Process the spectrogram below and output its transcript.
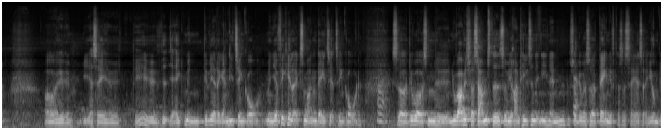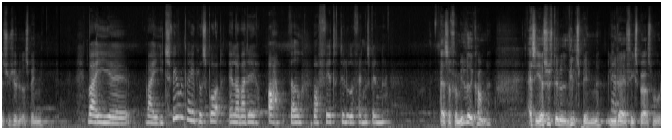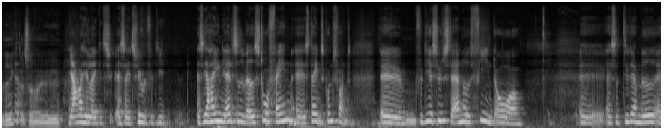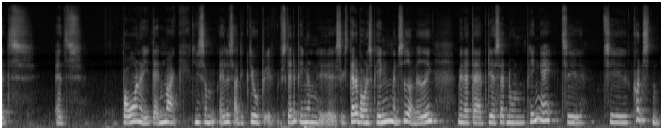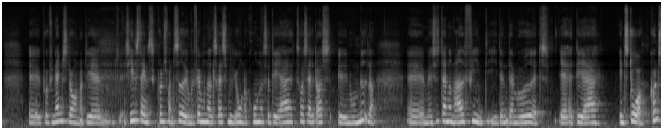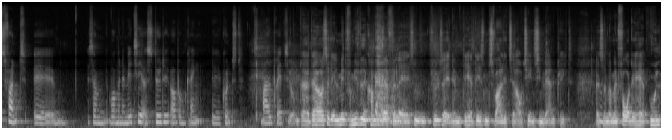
Og øh, jeg sagde, øh, det ved jeg ikke, men det vil jeg da gerne lige tænke over. Men jeg fik heller ikke så mange dage til at tænke over det. Nej. Så det var sådan, øh, nu var vi så samme sted, så vi rendte hele tiden ind i hinanden. Så ja. det var så dagen efter, så sagde jeg så, jo, men det synes jeg lyder spændende. Var I, øh, var I i tvivl, da I blev spurgt? Eller var det, åh, oh, hvad, hvor fedt, det lyder fandme spændende? Altså for mit vedkommende, Altså, jeg synes, det lød vildt spændende, lige ja. da jeg fik spørgsmålet. Ikke? Ja. Altså, øh... Jeg var heller ikke i, altså, i tvivl, fordi altså, jeg har egentlig altid været stor fan af Statens Kunstfond, øh, fordi jeg synes, der er noget fint over øh, altså det der med, at, at borgerne i Danmark, ligesom alle sig, det, det er jo skattepengerne, øh, skatteborgernes penge, man sidder med, ikke? men at der bliver sat nogle penge af til, til kunsten øh, på finansloven, og det er, altså, hele Statens Kunstfond sidder jo med 550 millioner kroner, så det er trods alt også øh, nogle midler. Øh, men jeg synes, der er noget meget fint i den der måde, at, ja, at det er en stor kunstfond, øh, som, hvor man er med til at støtte op omkring øh, kunst meget bredt. Jo, der, der er også et element for mit vedkommende i hvert fald af sådan en følelse af, at det her det er sådan svarligt til at aftjene sin værnepligt. Altså når man får det her bud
